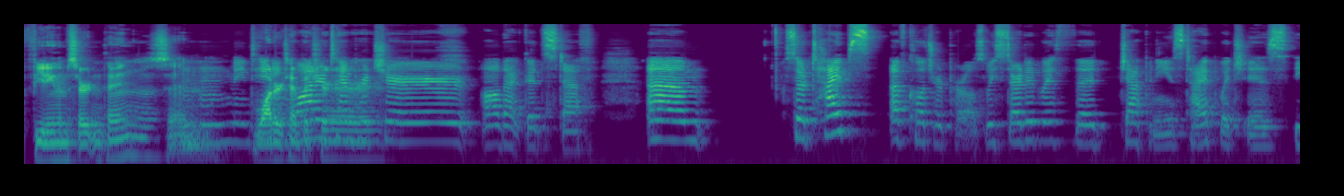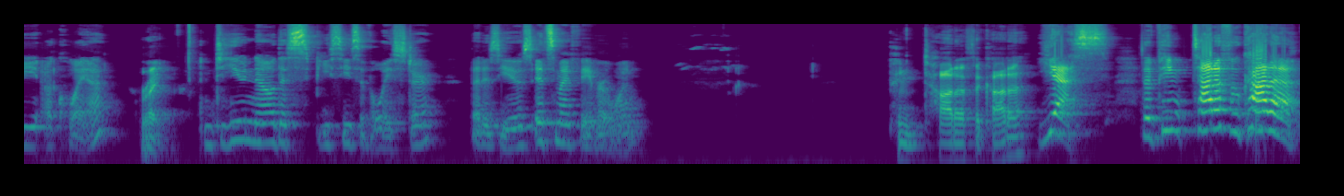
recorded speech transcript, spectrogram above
feeding them certain things and Mhm, maintaining water water temperature. temperature, all that good stuff. Um, so types of cultured pearls. We started with the Japanese type, which is the Akoya. right. Do you know the species of oyster that is used? It's my favorite one. Pinctada fucata. Yes, the Pinctada fucata.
